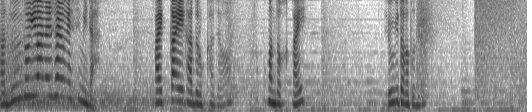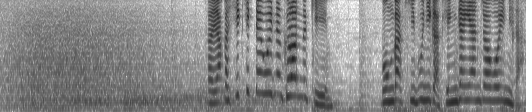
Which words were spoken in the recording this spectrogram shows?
자, 눈속이만을 사용했습니다. 가까이 가도록 하죠. 조금만 더 가까이. 여기다가 던져. 자, 약간 씩씩대고 있는 그런 느낌. 뭔가 기분이가 굉장히 안 좋아 보입니다.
